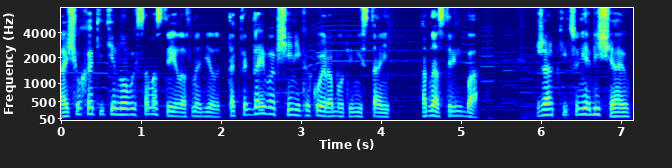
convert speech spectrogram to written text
А еще хотите новых самострелов наделать, так тогда и вообще никакой работы не станет. Одна стрельба. Жар птицу не обещаю,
